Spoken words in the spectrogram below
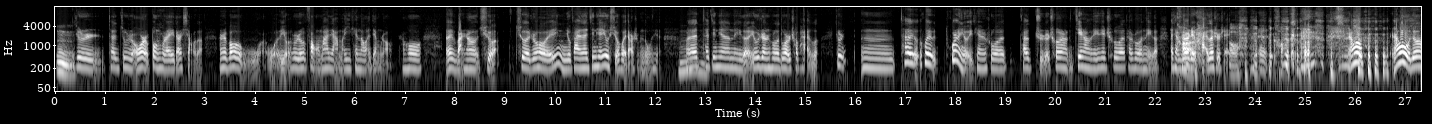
嗯，就是他就是偶尔蹦出来一点小的。而且包括我，我有时候就放我妈家嘛，一天到晚见不着。然后，哎，晚上去了，去了之后，哎，你就发现他今天又学会点什么东西。后来他今天那个又认出了多少车牌子，就是，嗯，他会突然有一天说，他指着车上街上的那些车，他说那个他想知道这牌子是谁。嗯，然后，然后我就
